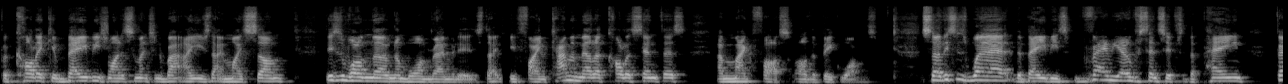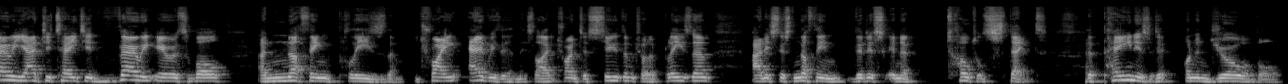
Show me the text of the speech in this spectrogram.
for colic in babies. I just mentioned about I use that in my son. This is one of the number one remedies that you find chamomilla, colocynthis, and magphos are the big ones. So this is where the baby's very oversensitive to the pain, very agitated, very irritable, and nothing pleases them. You're trying everything. It's like trying to soothe them, trying to please them, and it's just nothing. They're just in a total state. The pain is unendurable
